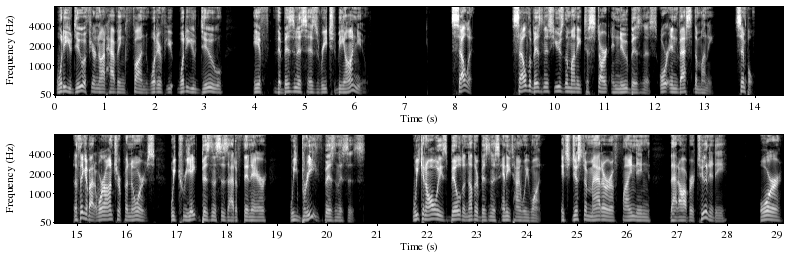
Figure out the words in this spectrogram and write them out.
What do you do if you're not having fun? What if you what do you do if the business has reached beyond you? Sell it. Sell the business, use the money to start a new business or invest the money. Simple. Now think about it. We're entrepreneurs. We create businesses out of thin air. We breathe businesses. We can always build another business anytime we want. It's just a matter of finding that opportunity, or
